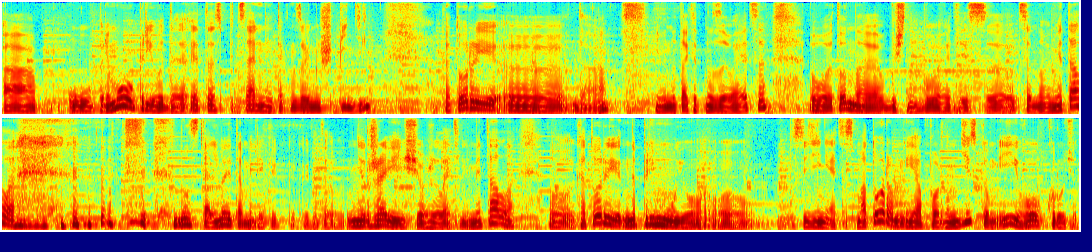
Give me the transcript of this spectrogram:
А у прямого привода это специальный так называемый шпиндель, который, э, да, именно так это называется. Вот, он обычно бывает из э, ценного металла, ну, стальной там или как, как это, нержавеющего желательно металла, э, который напрямую э, соединяется с мотором и опорным диском и его крутит.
